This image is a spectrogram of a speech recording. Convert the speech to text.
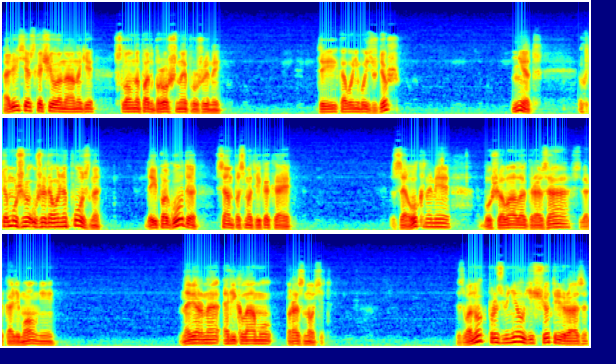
Алисия вскочила на ноги, словно подброшенная пружиной. «Ты кого-нибудь ждешь?» «Нет. К тому же уже довольно поздно. Да и погода, сам посмотри, какая». За окнами бушевала гроза, сверкали молнии. Наверное, рекламу разносит. Звонок прозвенел еще три раза,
